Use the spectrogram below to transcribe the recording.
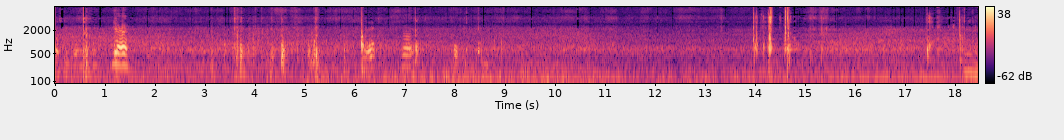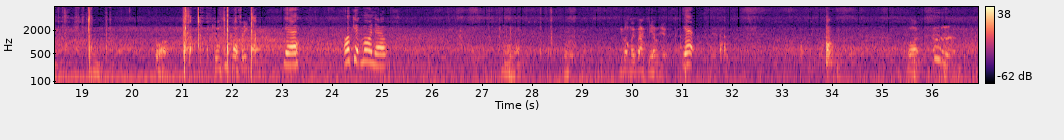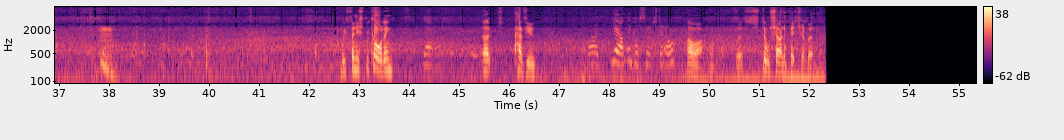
Adjusted wrong, Yeah. Right. Mm. Mm. Right. Do you want some coffee? Yeah. I'll get mine out. Alright. Alright. You got my back here, haven't you? Yeah. Right. we finished recording. Yeah. Uh, have you? I, yeah, I think I've switched it off. Oh, right. Okay. Well, it's still showing a picture, but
